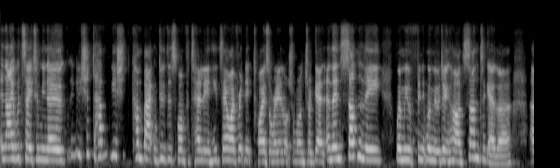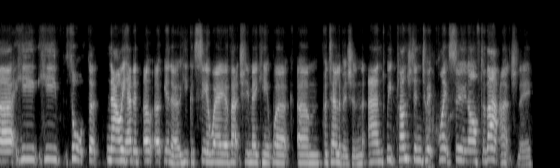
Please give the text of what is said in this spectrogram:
and I would say to him, you know, you should have, you should come back and do this one for telly. And he'd say, oh, I've written it twice already. I'm not sure I want to again. And then suddenly, when we were fin- when we were doing Hard Sun together, uh, he he thought that now he had a, a, a, you know he could see a way of actually making it work um, for television, and we plunged into it quite soon after that actually,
